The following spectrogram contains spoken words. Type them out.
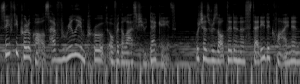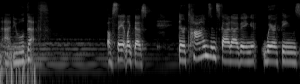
Safety protocols have really improved over the last few decades, which has resulted in a steady decline in annual deaths. I'll say it like this. There are times in skydiving where things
